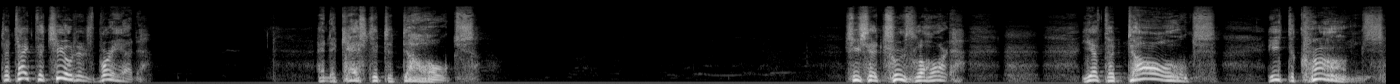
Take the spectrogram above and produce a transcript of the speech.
to take the children's bread and to cast it to dogs. She said, Truth, Lord. Yet the dogs eat the crumbs.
